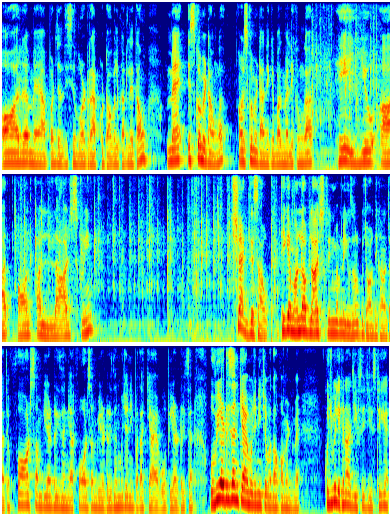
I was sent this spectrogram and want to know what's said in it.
और मैं यहाँ पर जल्दी से वर्ड रैप को टॉगल कर लेता हूँ। मैं इसको मिटाऊँगा। और इसको मिटाने के बाद मैं लिखूँगा hey you are on a large screen check this out ठीक है, मान लो आप लार्ज स्क्रीन में अपने यूज़र को कुछ और दिखाना चाहते हो। फॉर सम वियर्ड रीज़न यार फॉर सम वियर्ड रीज़न मुझे नहीं पता क्या है वो वियर्ड रीज़न वो वियर्ड रीज़न क्या है, मुझे नीचे बताओ कमेंट में। कुछ भी लिखना अजीब सी चीज़, ठीक है?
